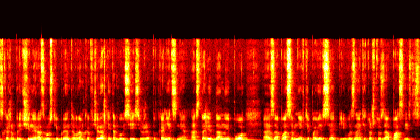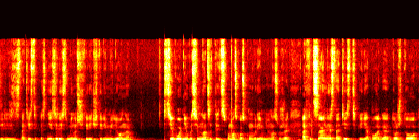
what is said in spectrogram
скажем, причиной разгрузки бренда в рамках вчерашней торговой сессии уже под конец дня а стали данные по э, запасам нефти по версии API. Вы знаете то, что запасы, если следили за статистикой, снизились, минус 4,4 миллиона Сегодня 18.30 по московскому времени у нас уже официальная статистика. Я полагаю то, что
